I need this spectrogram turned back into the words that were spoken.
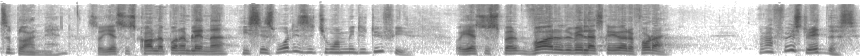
the blind man. Så Jesus kaller på den blinde, He says, what is it you want me to do for you? og Jesus spør hva er det du vil jeg skal gjøre for deg. When I first read this,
